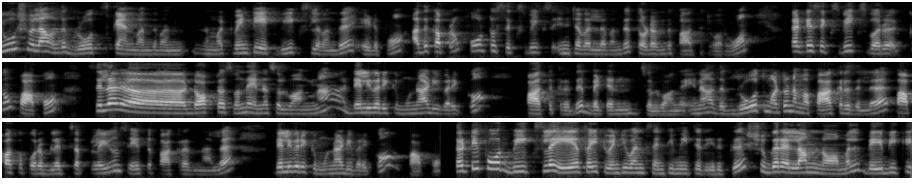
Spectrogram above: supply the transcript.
யூஸ்வலாக வந்து க்ரோத் ஸ்கேன் வந்து வந்து நம்ம டுவெண்ட்டி எயிட் வீக்ஸில் வந்து எடுப்போம். அதுக்கப்புறம் ஃபோர் டு சிக்ஸ் வீக்ஸ் இன்டர்வலில் வந்து தொடர்ந்து பார்த்துட்டு வருவோம். தேர்ட்டி சிக்ஸ் வீக்ஸ் வரைக்கும் பார்ப்போம் சில டாக்டர்ஸ் வந்து என்ன சொல்லுவாங்கன்னா டெலிவரிக்கு முன்னாடி வரைக்கும் பார்த்துக்கிறது பெட்டர்னு சொல்லுவாங்க. ஏன்னா அது க்ரோத் மட்டும் நம்ம பார்க்கறது இல்லை பாப்பாக்கு போகிற பிளட் சப்ளையும் சேர்த்து பார்க்கறதுனால டெலிவரிக்கு முன்னாடி வரைக்கும் பார்ப்போம் தேர்ட்டி ஃபோர் வீக்ஸில் ஏஎஃப்ஐ டுவெண்ட்டி ஒன் சென்டிமீட்டர் இருக்குது சுகர் எல்லாம் நார்மல் பேபிக்கு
